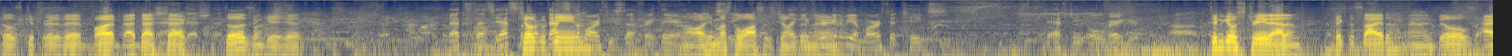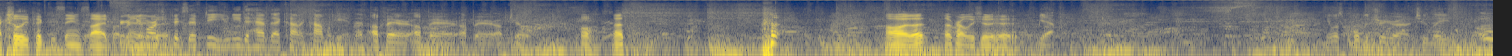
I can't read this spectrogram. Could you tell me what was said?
Billz gets rid of it, but bad dash attack doesn't get hit. That's that's that's the, Mar- that's the Marthy stuff right there. Oh, he must see. have lost his jump Like in if there. you're going to be a Marth that takes to FD, oh, very good. Uh, Didn't go straight at him. Picked the side, and Billz actually picked the same side, if but you're ran be Marth into that it. picks FD, you need to have that kind of combo game, that up air, up air, up air, up tilt. Oh, that's. oh, that that probably should have hit. Yeah. Almost pulled the trigger on it too late. Oh,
